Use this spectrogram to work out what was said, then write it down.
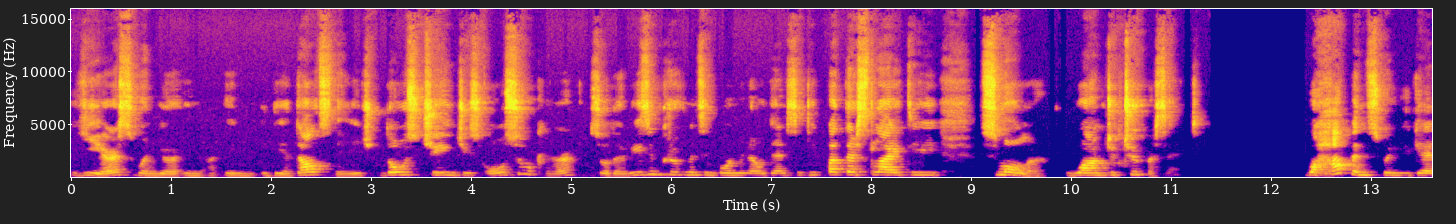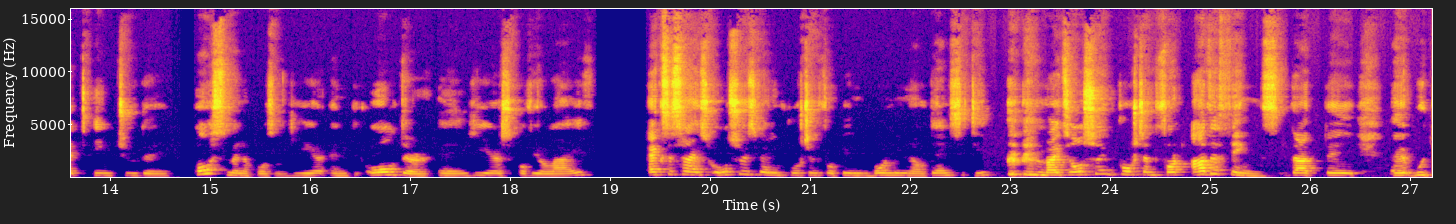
years, when you're in, in, the adult stage, those changes also occur. So there is improvements in bone mineral density, but they're slightly smaller, 1 to 2%. What happens when you get into the postmenopausal year and the older uh, years of your life. Exercise also is very important for building bone mineral density, but it's also important for other things that they uh, would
